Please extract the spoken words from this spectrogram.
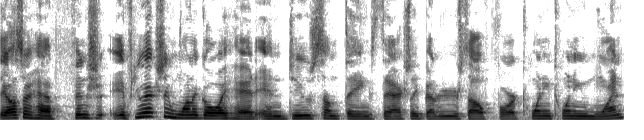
they also have finish. If you actually want to go ahead and do some things to actually better yourself for 2021,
